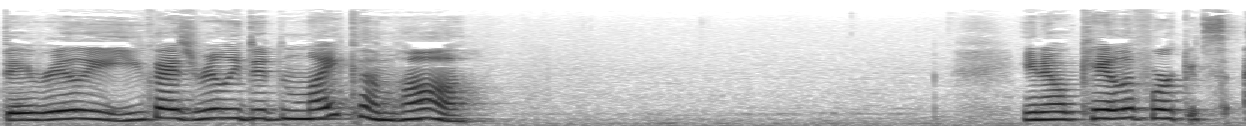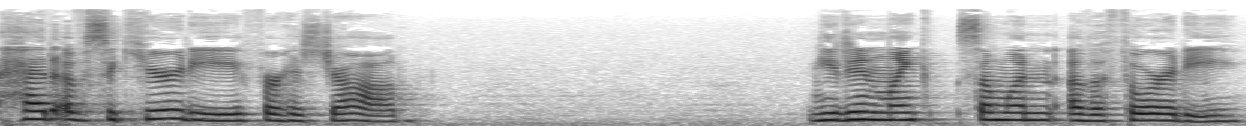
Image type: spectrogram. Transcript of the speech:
They really you guys really didn't like him, huh? You know, Caliph works head of security for his job. You didn't like someone of authority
